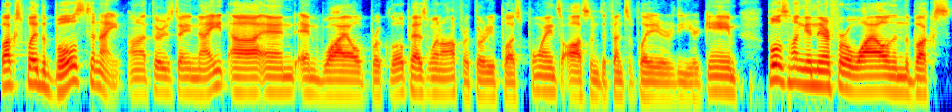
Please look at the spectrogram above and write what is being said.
Bucks played the Bulls tonight on a Thursday night, uh, and and while Brook Lopez went off for 30 plus points, awesome defensive player of the year game. Bulls hung in there for a while, and then the Bucks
